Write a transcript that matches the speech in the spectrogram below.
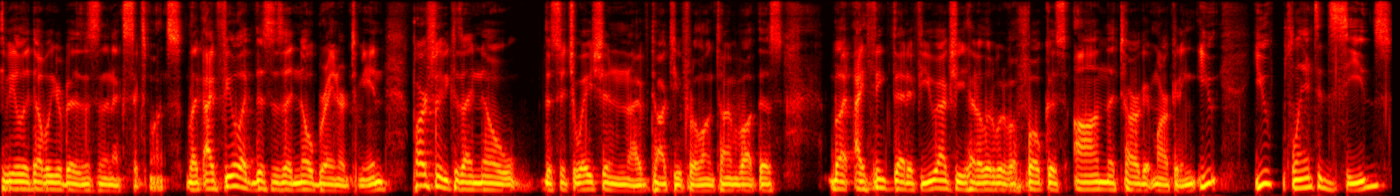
to be able to double your business in the next six months. Like I feel like this is a no brainer to me, and partially because I know the situation and I've talked to you for a long time about this. But I think that if you actually had a little bit of a focus on the target marketing, you you've planted seeds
